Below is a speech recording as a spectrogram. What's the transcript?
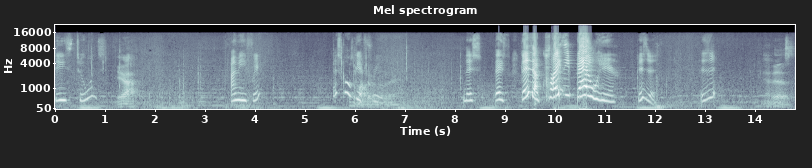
these two ones. Yeah, I mean, free. Let's go there's get bunch of free. them over there. There's, there's, there's a crazy battle here. Is it? Is it? Yeah, it is.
